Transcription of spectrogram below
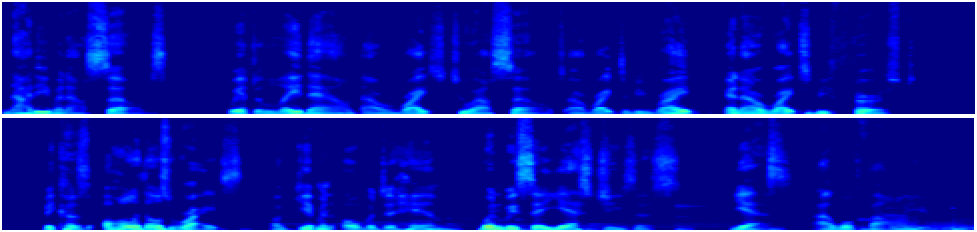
not even ourselves. We have to lay down our rights to ourselves, our right to be right and our right to be first, because all of those rights are given over to Him when we say, Yes, Jesus, yes, I will follow you.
